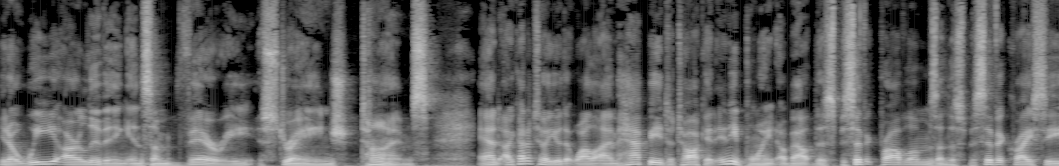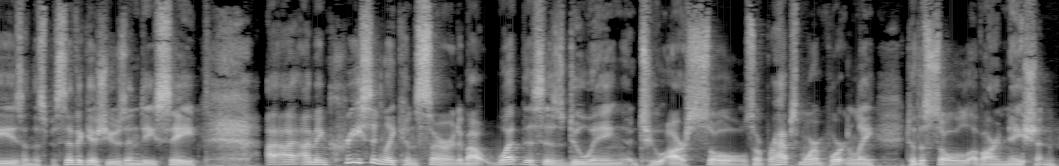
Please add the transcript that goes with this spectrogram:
You know, we are living in some very strange times. And I got to tell you that while I'm happy to talk at any point about the specific problems and the specific crises and the specific issues in DC, I, am increasingly concerned about what this is doing to our souls, or perhaps more importantly, to the soul of our nation.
